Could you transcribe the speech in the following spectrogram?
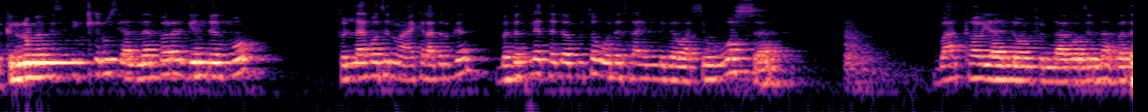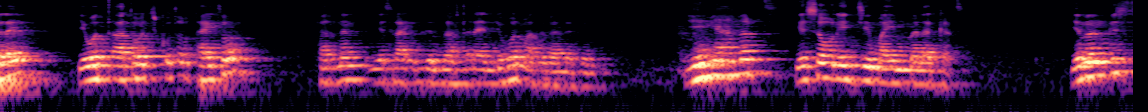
በክልሉ መንግስት እቅድ ውስጥ ያልነበረ ግን ደግሞ ፍላጎትን ማዕከል አድርገን በፍጥነት ተገንብቶ ወደ ስራ እንዲገባ ሲወሰን በአካባቢ ያለውን ፍላጎትና በተለይ የወጣቶች ቁጥር ታይቶ ፈጥነን የስራ እድል መፍጠሪያ እንዲሆን ማድረግ አለብን። የሚያመርት የሰውን እጅ የማይመለከት የመንግስት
